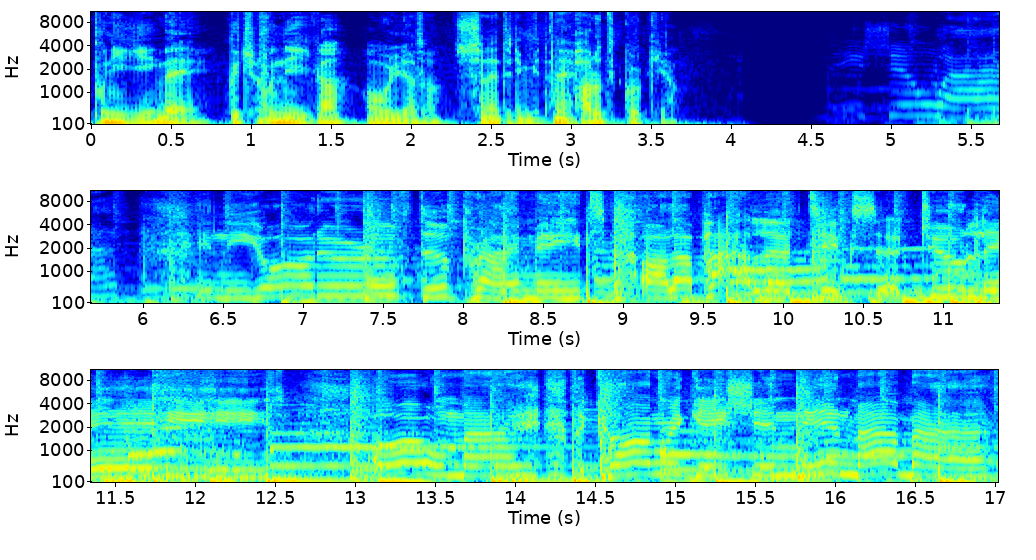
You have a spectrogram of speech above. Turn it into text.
분위기. 네 그쵸. 분위기가 어울려서 추천해드립니다. 네. 바로 듣고 올게요. Primates, all our politics are too late. Oh my, the congregation in my mind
